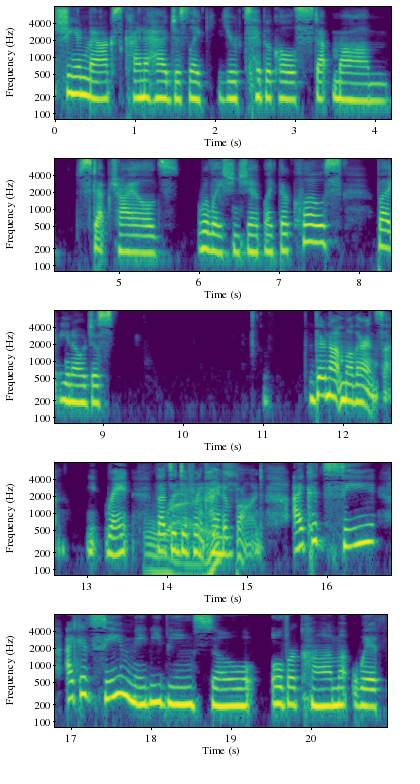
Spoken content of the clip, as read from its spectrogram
she and Max kind of had just like your typical stepmom stepchild relationship. Like they're close but you know just they're not mother and son right? That's a different kind of bond. I could see i could see maybe being so overcome with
